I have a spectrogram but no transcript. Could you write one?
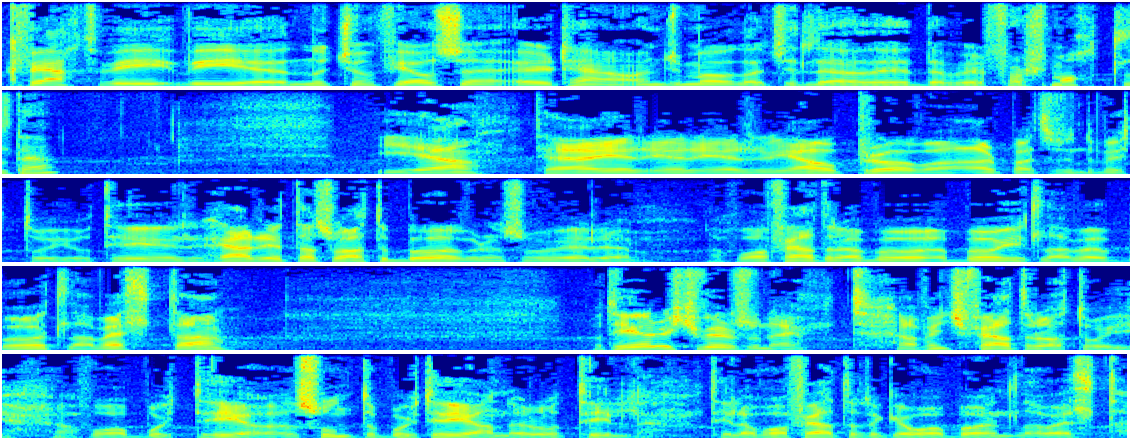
Kvärt vi, vi nu tjum fjøse er det her angemøvla til det er for smått til det? Ja, det är är är jag pröva som du vet, og det er, här er det så att det behöver som är å få fädra til å välta. Och det är ju inte så nämnt. Jag finner ikke att at jag får bort sunt och bøyt hegene och till till att få fädra att gå böjtla välta.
